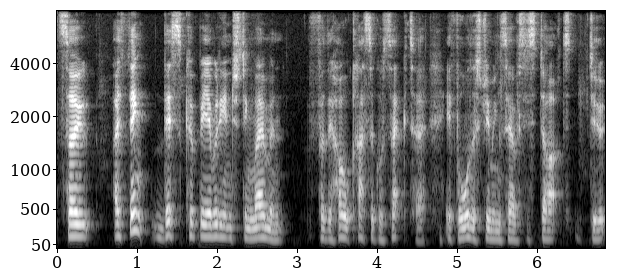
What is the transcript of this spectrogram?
so I think this could be a really interesting moment for the whole classical sector if all the streaming services start do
